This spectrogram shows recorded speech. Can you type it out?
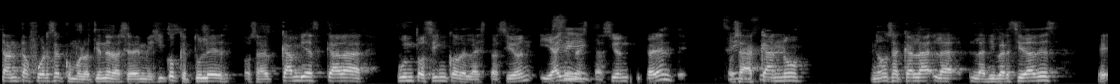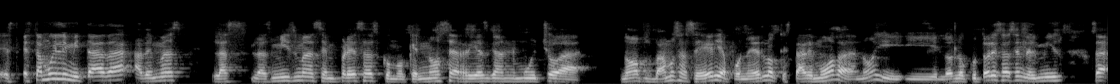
tanta fuerza como lo tiene la Ciudad de México, que tú le, o sea, cambias cada punto cinco de la estación y hay una estación diferente. o sea, acá no, ¿no? O sea, acá la, la, la diversidad es, está muy limitada, además las, las mismas empresas como que no se arriesgan mucho a, no, pues vamos a hacer y a poner lo que está de moda, ¿no? Y, y los locutores hacen el mismo, o sea,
